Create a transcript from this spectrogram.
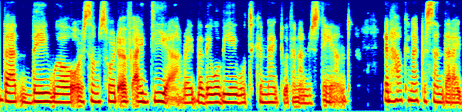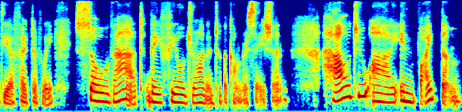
that they will, or some sort of idea, right, that they will be able to connect with and understand? And how can I present that idea effectively so that they feel drawn into the conversation? How do I invite them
